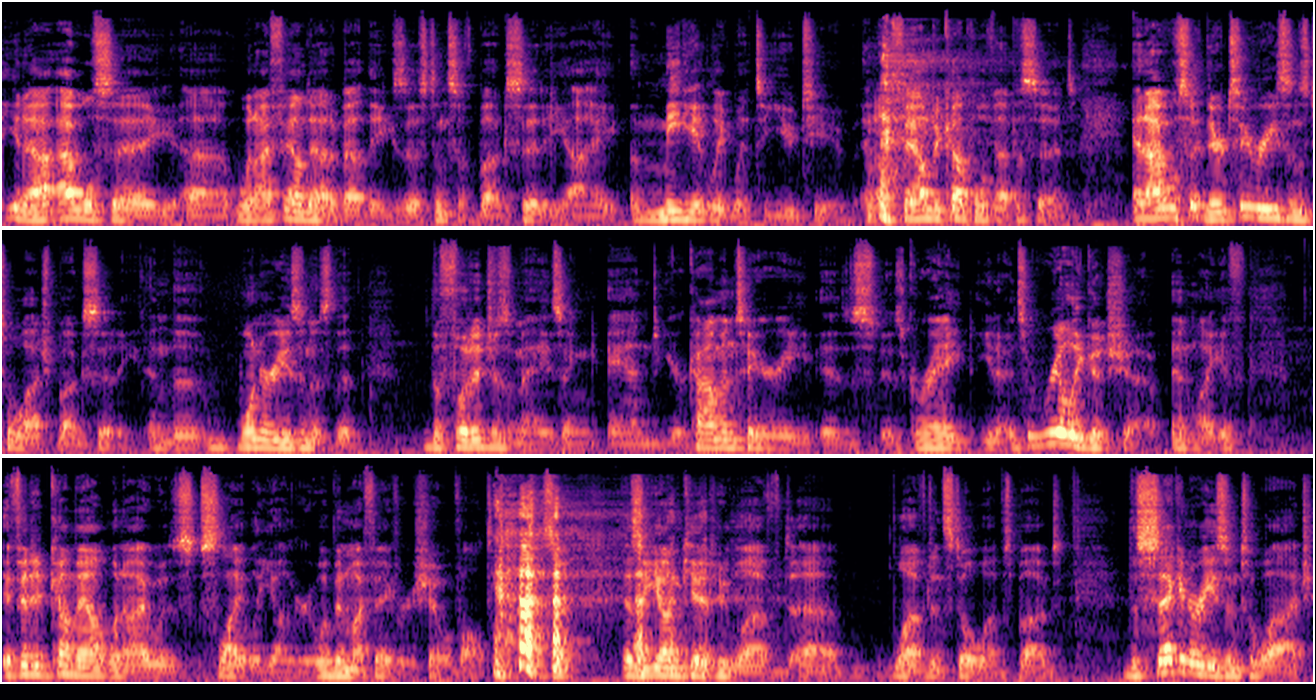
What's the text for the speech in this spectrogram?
you know, I will say, uh, when I found out about the existence of Bug City, I immediately went to YouTube and I found a couple of episodes. And I will say there are two reasons to watch Bug City, and the one reason is that the footage is amazing and your commentary is is great. You know, it's a really good show. And like if if it had come out when I was slightly younger, it would have been my favorite show of all time. As a, as a young kid who loved uh, loved and still loves bugs. The second reason to watch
